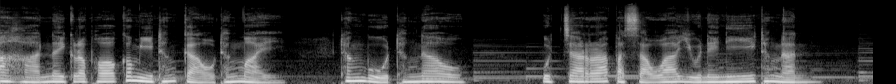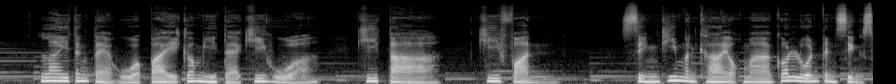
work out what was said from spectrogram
อาหารในกระเพาะก็มีทั้งเก่าทั้งใหม่ ทั้งบูดทั้งเน่า อุจจาระปัสสาวะอยู่ในนี้ทั้งนั้น ไล่ตั้งแต่หัวไปก็มีแต่ขี้หัว ขี้ตา ขี้ฟัน สิ่งที่มันคายออกมาก็ล้วนเป็นสิ่งส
